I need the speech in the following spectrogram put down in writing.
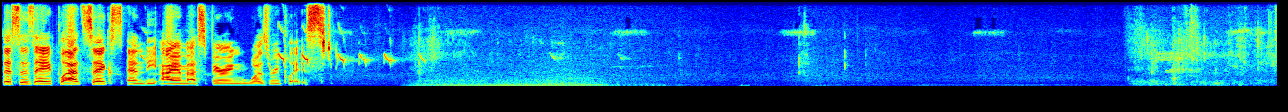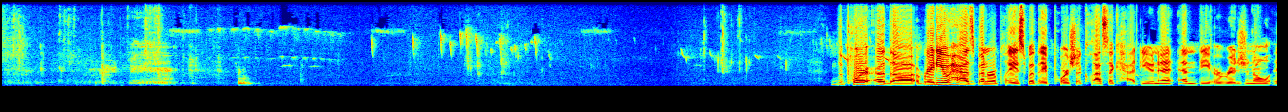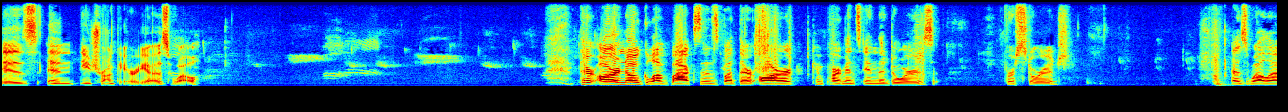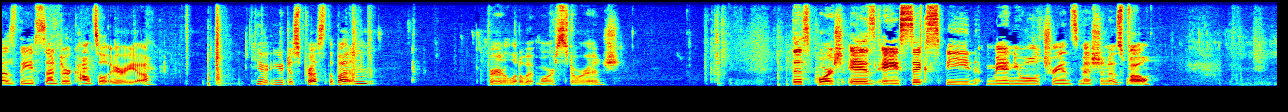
This is a flat six and the IMS bearing was replaced. The, port, uh, the radio has been replaced with a Porsche Classic head unit, and the original is in the trunk area as well. There are no glove boxes, but there are compartments in the doors for storage, as well as the center console area. Here, you just press the button for a little bit more storage. This Porsche is a six-speed manual transmission as well.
